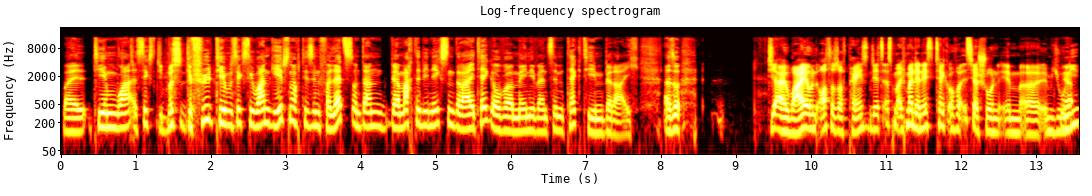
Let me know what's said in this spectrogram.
Weil TM1, äh, 60, die müssen gefühlt TM61 gibt es noch, die sind verletzt und dann, wer macht denn die nächsten drei Takeover-Main-Events im Tag-Team-Bereich? Also DIY und Authors of Pain sind jetzt erstmal, ich meine, der nächste Takeover ist ja schon im, äh, im Juni. Ja.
